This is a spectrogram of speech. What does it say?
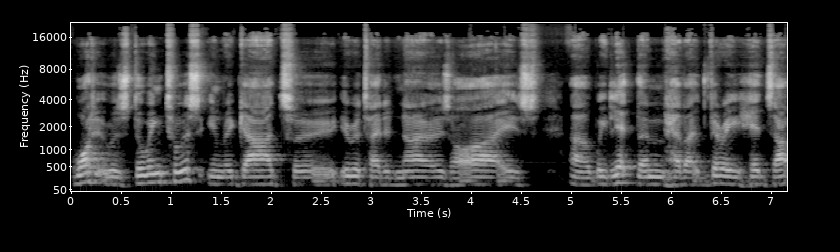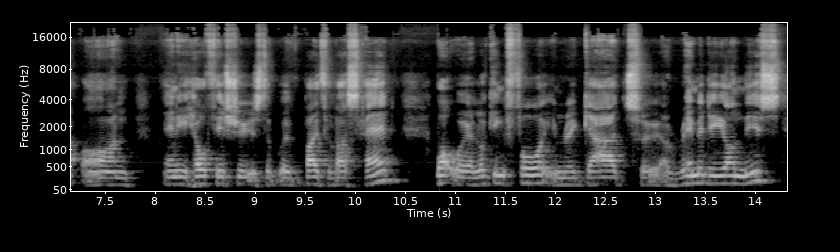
what it was doing to us in regard to irritated nose, eyes. Uh, we let them have a very heads up on any health issues that both of us had, what we're looking for in regard to a remedy on this,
